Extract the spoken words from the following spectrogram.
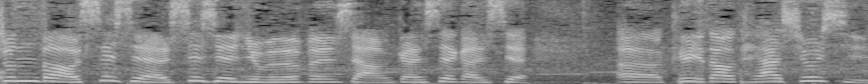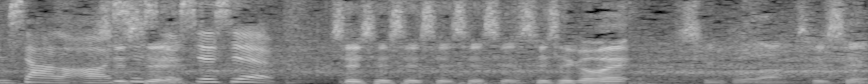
真的，谢谢谢谢你们的分享，感谢感谢。呃，可以到台下休息一下了啊，谢谢谢谢谢谢。谢谢谢谢谢谢谢谢各位，辛苦了，谢谢。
